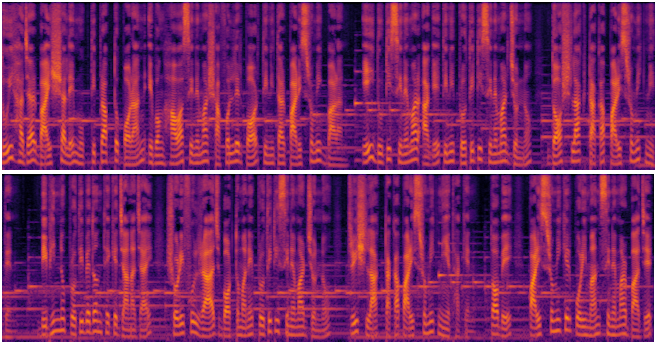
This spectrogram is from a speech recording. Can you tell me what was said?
দুই হাজার বাইশ সালে মুক্তিপ্রাপ্ত পরাণ এবং হাওয়া সিনেমার সাফল্যের পর তিনি তার পারিশ্রমিক বাড়ান। এই দুটি সিনেমার আগে তিনি প্রতিটি সিনেমার জন্য দশ লাখ টাকা পারিশ্রমিক নিতেন। বিভিন্ন প্রতিবেদন থেকে জানা যায়, শরীফুল রাজ বর্তমানে প্রতিটি সিনেমার জন্য ত্রিশ লাখ টাকা পারিশ্রমিক নিয়ে থাকেন। তবে, পারিশ্রমিকের পরিমাণ সিনেমার বাজেট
